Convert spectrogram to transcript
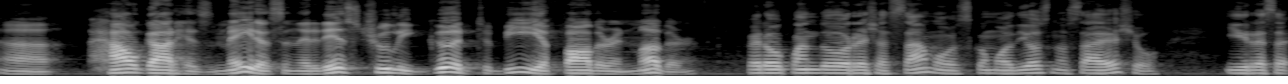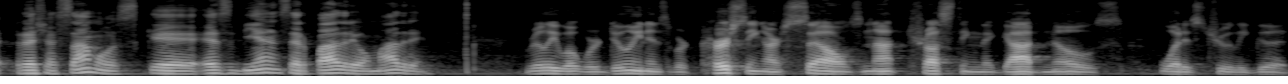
uh, how God has made us and that it is truly good to be a father and mother, Pero cuando rechazamos como Dios nos ha hecho y rechazamos que es bien ser padre o madre, really what we're doing is we're cursing ourselves, not trusting that God knows what is truly good.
